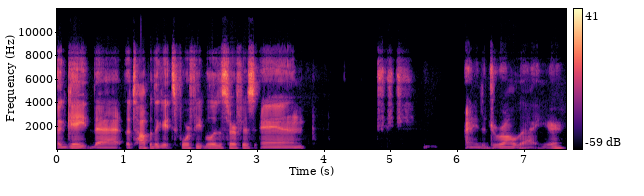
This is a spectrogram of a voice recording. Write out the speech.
a gate that the top of the gate's four feet below the surface and I need to draw that here.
